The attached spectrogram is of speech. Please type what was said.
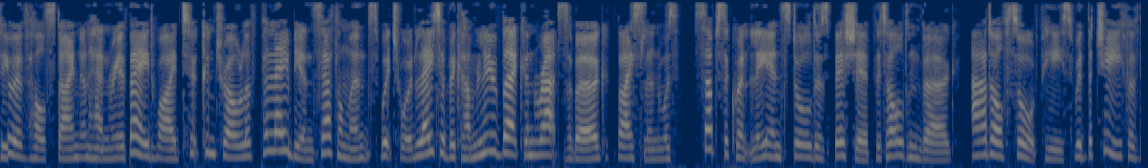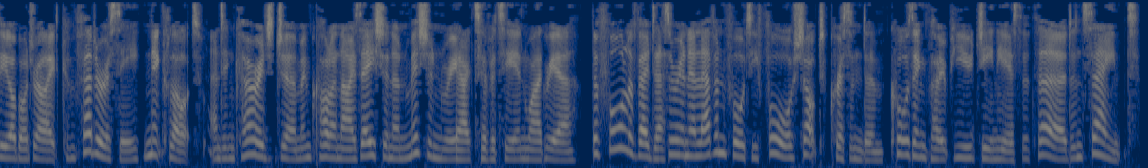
II of Holstein and Henry of Badewide took control of Polabian settlements which would later become Lübeck and Ratzeburg. Vicelin was subsequently installed as bishop at Oldenburg. Adolf sought peace with the chief of the Obodrite Confederacy, Niklot, and encouraged German colonization and missionary activity in Wagria. The fall of Edessa in 1144 shocked Christendom, causing Pope Eugenius III and Saint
